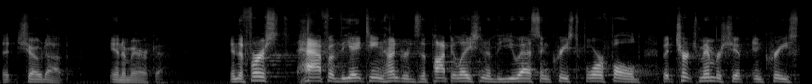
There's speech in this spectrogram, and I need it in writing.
that showed up in America. In the first half of the 1800s, the population of the U.S. increased fourfold, but church membership increased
